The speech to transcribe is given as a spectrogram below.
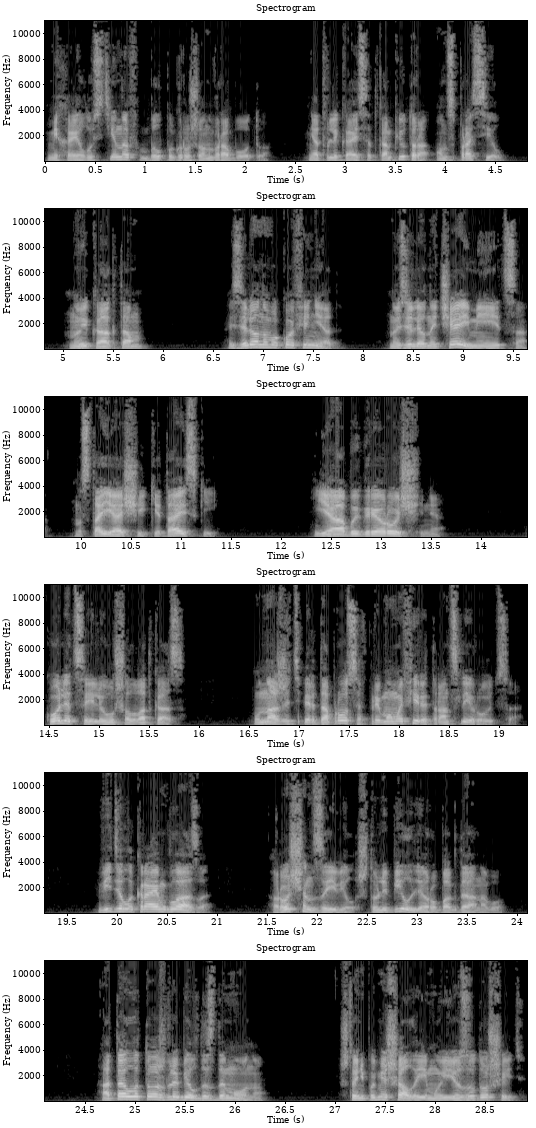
Михаил Устинов был погружен в работу. Не отвлекаясь от компьютера, он спросил. «Ну и как там?» «Зеленого кофе нет, но зеленый чай имеется. Настоящий, китайский». «Я об Игоре Рощине. Колется или ушел в отказ?» У нас же теперь допросы в прямом эфире транслируются. Видела краем глаза. Рощин заявил, что любил Леру Богданову. Отелло тоже любил Дездемону, что не помешало ему ее задушить.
